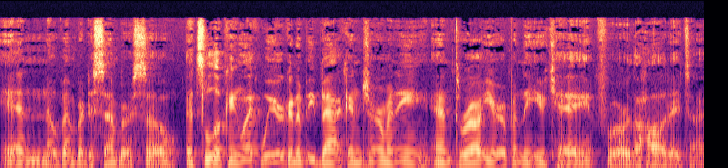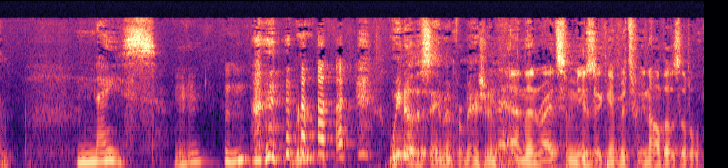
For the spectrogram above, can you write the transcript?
in November, December. So it's looking like we are going to be back in Germany and throughout Europe and the UK for the holiday time. nice. Mm-hmm. Mm-hmm. We know the same information. and then write some music in between all those little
